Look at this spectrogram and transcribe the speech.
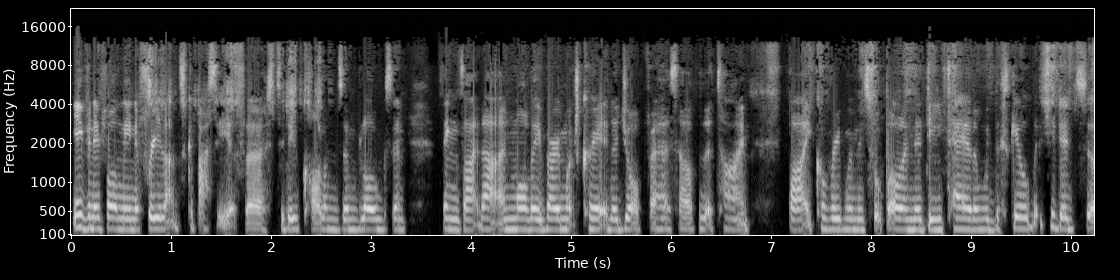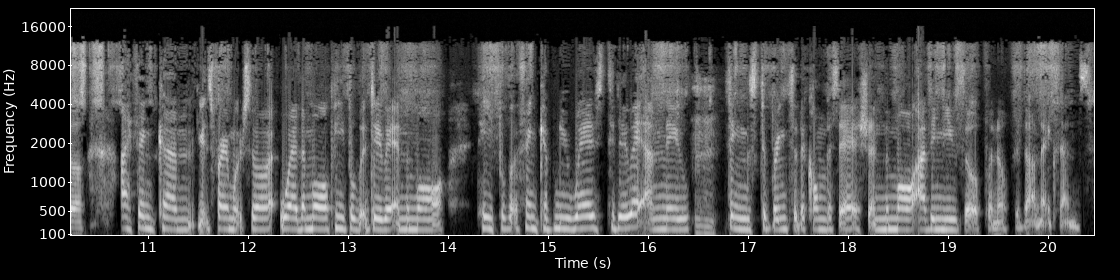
even if only in a freelance capacity at first to do columns and blogs and things like that. And Molly very much created a job for herself at the time by covering women's football in the detail and with the skill that she did. So I think um, it's very much the, where the more people that do it and the more people that think of new ways to do it and new mm. things to bring to the conversation, the more avenues open up, if that makes sense.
